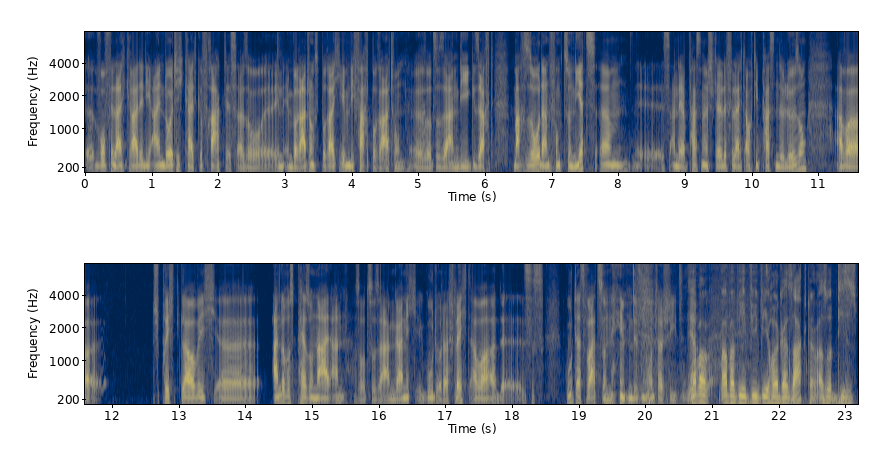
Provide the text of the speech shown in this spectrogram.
äh, wo vielleicht gerade die Eindeutigkeit gefragt ist. Also äh, in, im Beratungsbereich eben die Fachberatung äh, sozusagen, die sagt, mach so, dann funktioniert's, ähm, ist an der passenden Stelle vielleicht auch die passende Lösung, aber spricht, glaube ich, äh, anderes Personal an, sozusagen. Gar nicht gut oder schlecht, aber äh, es ist gut, das wahrzunehmen, diesen Unterschied. Ja, ja. aber, aber wie, wie, wie Holger sagte, also dieses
